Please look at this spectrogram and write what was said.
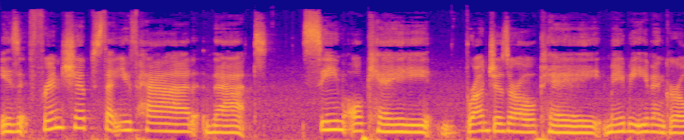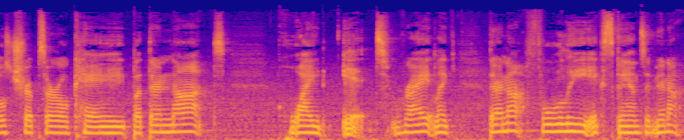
Is it friendships that you've had that seem okay. Brunches are okay. Maybe even girls' trips are okay, but they're not quite it, right? Like they're not fully expansive. You're not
